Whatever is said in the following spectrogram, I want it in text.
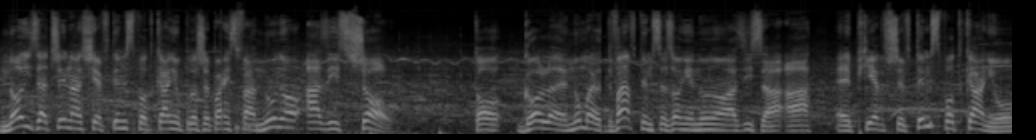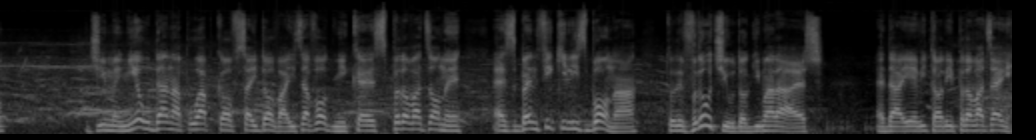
No i zaczyna się w tym spotkaniu, proszę Państwa, Nuno Aziz Show. To gol numer dwa w tym sezonie Nuno Aziza, a e, pierwszy w tym spotkaniu. Widzimy nieudana pułapka offside'owa i zawodnik e, sprowadzony e, z Benfiki Lizbona, który wrócił do Gimaraesz, daje Witorii prowadzenie.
